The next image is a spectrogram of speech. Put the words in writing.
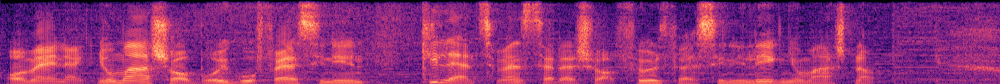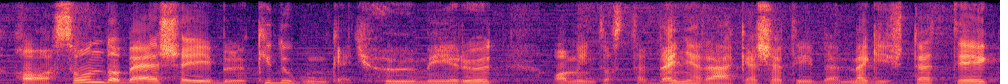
amelynek nyomása a bolygó felszínén 90-szerese a földfelszíni légnyomásnak. Ha a szonda belsejéből kidugunk egy hőmérőt, amint azt a venyerák esetében meg is tették,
